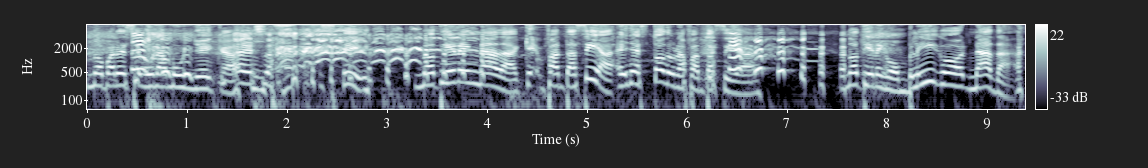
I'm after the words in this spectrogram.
No parecen una muñeca. Sí. No tienen nada. ¿Qué? Fantasía. Ella es toda una fantasía. No tienen ombligo, nada.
